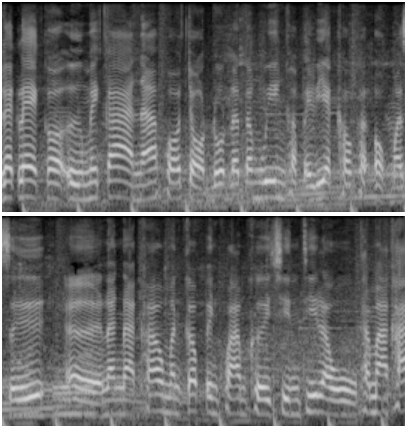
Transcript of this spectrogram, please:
แรก ๆ ก็เออไม่กล้านะเพอจอดรถแล้วต้องวิ่งเข้าไปเรียกเขาออกมาซื้อเออหนักๆเข้ามันก็เป็นความเคยชินที่เราทำมาค้า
